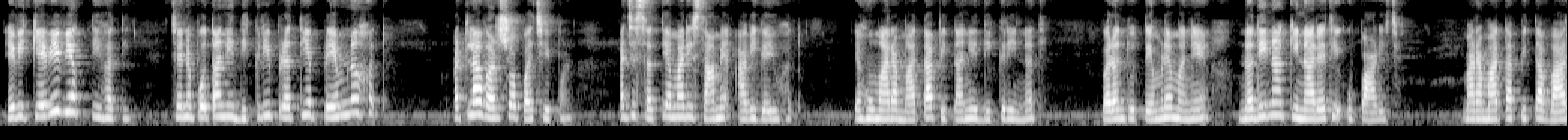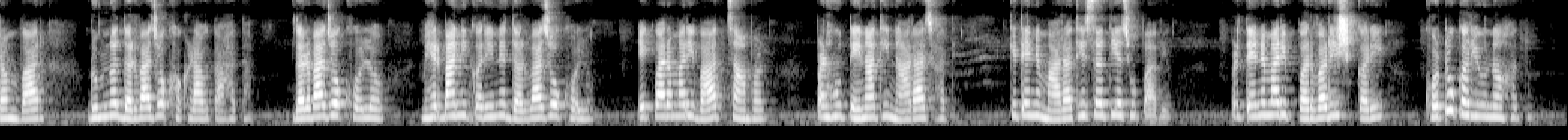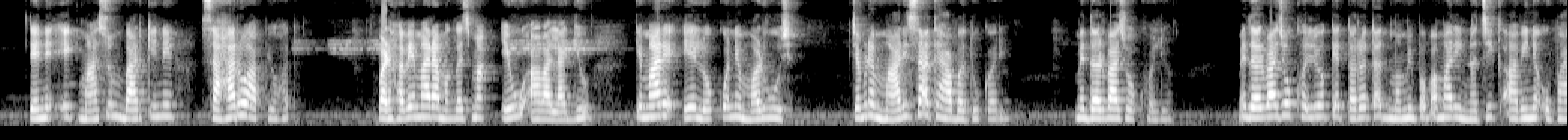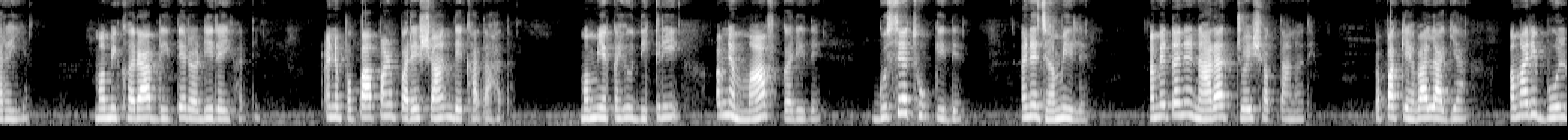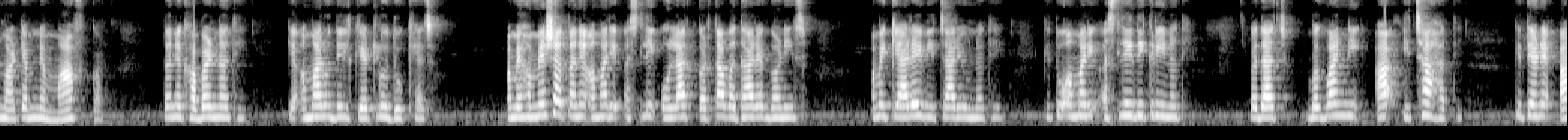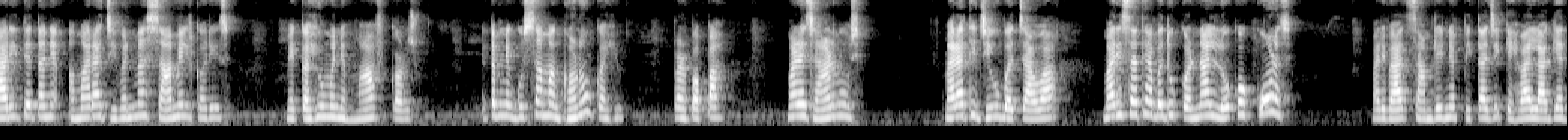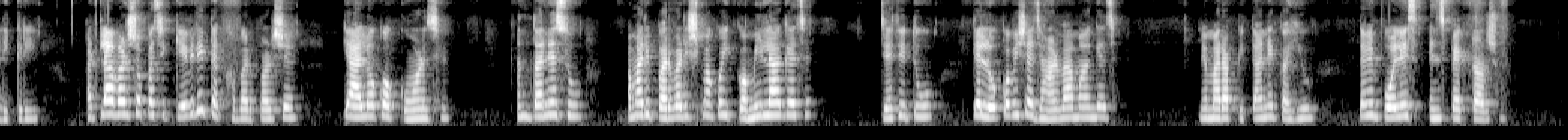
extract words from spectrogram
એવી કેવી વ્યક્તિ હતી જેને પોતાની દીકરી પ્રત્યે પ્રેમ ન હતો? આટલા વર્ષો પછી પણ આજે સત્ય મારી સામે આવી ગયું હતું કે હું મારા માતા પિતાની દીકરી નથી, પરંતુ તેમણે મને નદીના કિનારેથી ઉપાડી છે. મારા માતા પિતા વારંવાર રૂમનો દરવાજો ખખડાવતા હતા. દરવાજો ખોલો, મહેરબાની કરીને દરવાજો ખોલો. એકવાર અમારી વાત સાંભળ, પણ હું તેનાથી નારાજ હતી કે તેને મારાથી સત્ય છુપાવ્યું, પણ તેને મારી પરવરિશ કરી ખોટું કર્યું ન હતું. તેને એક માસૂમ બાળકીને સહારો આપ્યો હતો. પણ હવે મારા મગજમાં એવું આવવા લાગ્યું કે મારે એ લોકોને મળવું છે જેમણે મારી સાથે આ બધું કર્યું. મેં દરવાજો ખોલ્યો. મેં દરવાજો ખોલ્યો કે તરત જ મમ્મી પપ્પા મારી નજીક આવીને ઊભા રહ્યા. મમ્મી ખરાબ રીતે રડી રહી હતી અને પપ્પા પણ પરેશાન દેખાતા હતા. મમ્મીએ કહ્યું, દીકરી, અમને માફ કરી દે, ગુસ્સે થૂકી દે અને જમી લે. અમે તને નારાજ જોઈ શકતા નથી. પપ્પા કહેવા લાગ્યા, અમારી ભૂલ માટે અમને માફ કર. તને ખબર નથી કે અમારું દિલ કેટલું દુખે છે. અમે હંમેશા તને અમારી અસલી ઓલાદ કરતાં વધારે ગણી છે. અમે ક્યારેય વિચાર્યું નથી કે તું અમારી અસલી દીકરી નથી. કદાચ ભગવાનની આ ઈચ્છા હતી કે તેણે આ રીતે તને અમારા જીવનમાં સામેલ કરી છે. મેં કહ્યું, મને માફ કરજો. મેં તમને ગુસ્સામાં ઘણું કહ્યું, પણ પપ્પા, મારે જાણવું છે. મારાથી જીવ બચાવવા, મારી સાથે આ બધું કરનાર લોકો કોણ છે? મારી વાત સાંભળીને પિતાજી કહેવા લાગ્યા, દીકરી, આટલા વર્ષો પછી કેવી રીતે ખબર પડશે કે આ લોકો કોણ છે? અને તને શું અમારી પરવરિશમાં કોઈ કમી લાગે છે? જેથી તું તે લોકો વિશે જાણવા માંગે છે. મેં મારા પિતાને કહ્યું, તમે પોલીસ ઇન્સ્પેક્ટર છો.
